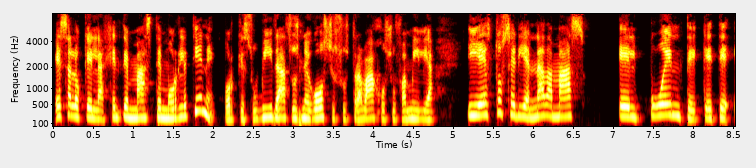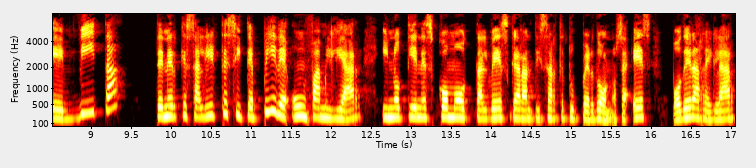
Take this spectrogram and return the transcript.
Es a lo que la gente más temor le tiene, porque su vida, sus negocios, sus trabajos, su familia. Y esto sería nada más el puente que te evita tener que salirte si te pide un familiar y no tienes cómo tal vez garantizarte tu perdón. O sea, es poder arreglar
